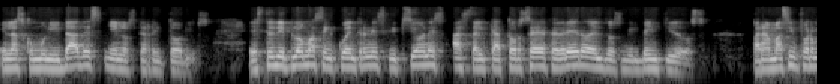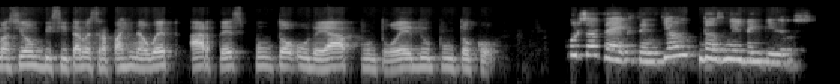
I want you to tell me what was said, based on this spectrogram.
en las comunidades y en los territorios. Este diploma se encuentra en inscripciones hasta el 14 de febrero del 2022. Para más información, visita nuestra página web artes.uda.edu.co. Cursos de extensión 2022.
